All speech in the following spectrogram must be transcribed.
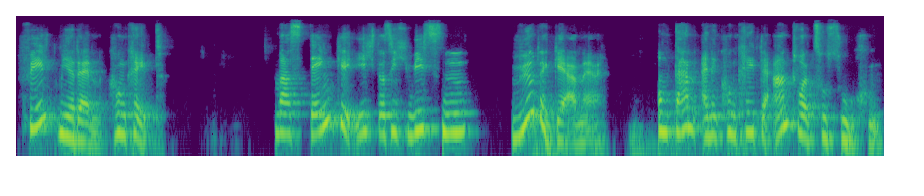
fehlt mir denn konkret? Was denke ich, dass ich wissen würde gerne? Und dann eine konkrete Antwort zu suchen.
